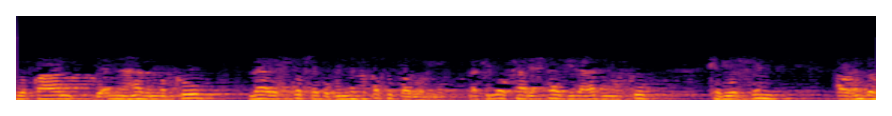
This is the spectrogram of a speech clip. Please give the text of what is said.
يقال بأن هذا المركوب لا يحتسب في النفقة الضرورية. لكن لو كان يحتاج إلى هذا المركوب كبير سن أو عنده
